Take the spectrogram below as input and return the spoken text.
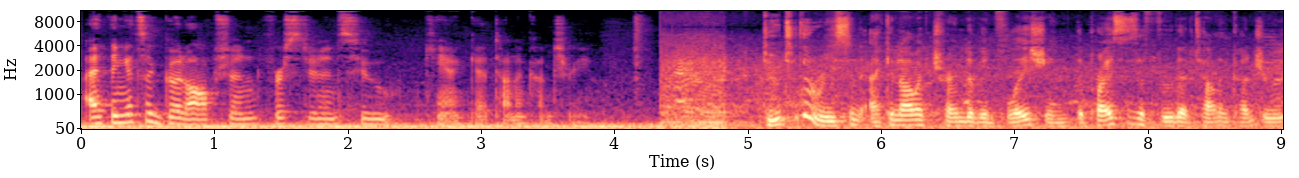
I think it's a good option for students who can't get town and country. Due to the recent economic trend of inflation, the prices of food at town and country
